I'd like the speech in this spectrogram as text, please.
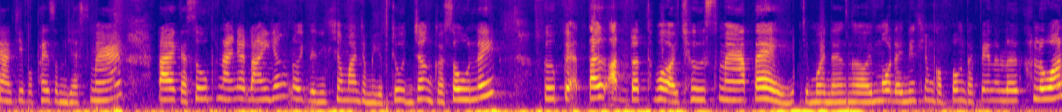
ចាជាប្រភេទសំយ៉េះស្មាតែកស៊ូផ្នែកនៅដៃអញ្ចឹងដូចដែលខ្ញុំបានជំរាបជូនអញ្ចឹងកស៊ូនេះគឺពាក់ទៅអត់រត់ធ្វើឲ្យឈឺស្មាទេជាមួយនឹងម៉ូតដែលនេះខ្ញុំកំពុងតែពាក់នៅលើខ្លួន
